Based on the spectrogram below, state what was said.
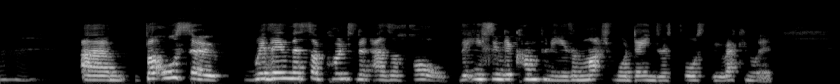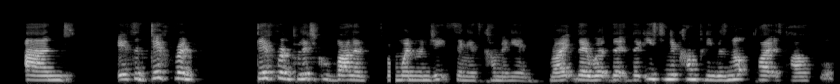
mm-hmm. um, but also within the subcontinent as a whole, the East India Company is a much more dangerous force to be reckoned with, and it's a different different political balance from when Ranjit Singh is coming in. Right, they were the, the East India Company was not quite as powerful,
